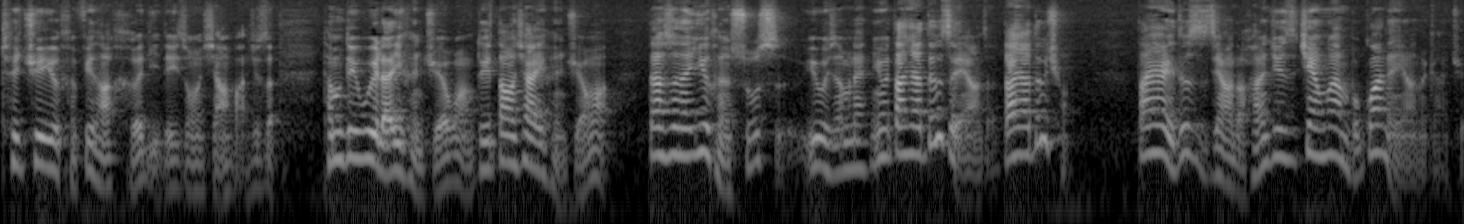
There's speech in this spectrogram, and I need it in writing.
却却又很非常合理的一种想法，就是他们对未来也很绝望，对当下也很绝望。但是呢，又很舒适，因为什么呢？因为大家都这样子，大家都穷，大家也都是这样的，好像就是见惯不惯的一样的感觉。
